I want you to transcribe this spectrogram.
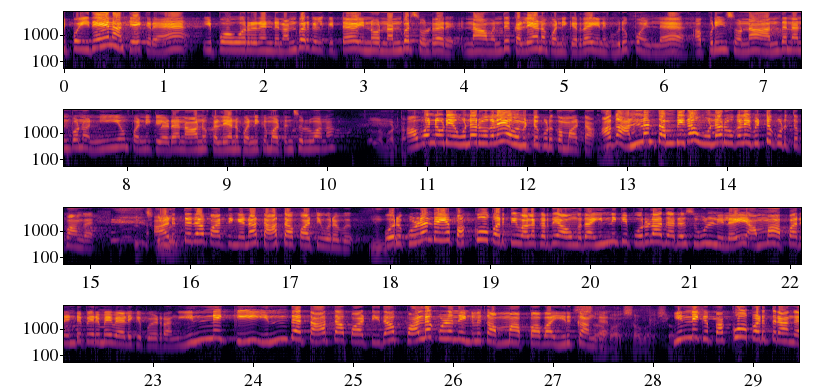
இப்போ இதே நான் கேட்குறேன் இப்போ ஒரு ரெண்டு நண்பர்கள் கிட்ட இன்னொரு நண்பர் சொல்றாரு நான் வந்து கல்யாணம் பண்ணிக்கிறதா எனக்கு விருப்பம் இல்லை. அப்படின்னு சொன்னா அந்த நண்பனும் நீயும் பண்ணிக்கலடா நானும் கல்யாணம் பண்ணிக்க மாட்டேன்னு சொல்லுவானா? சொல்ல மாட்டான். அவனுடைய உணர்வுகளை அவன் விட்டு கொடுக்க மாட்டான். ஆக அண்ணன் தம்பி தான் உணர்வுகளை விட்டு கொடுத்துப்பாங்க அடுத்ததா பாத்தீங்கன்னா தாத்தா பாட்டி உறவு. ஒரு குழந்தைய பக்குவப்படுத்தி வளர்க்கறதே அவங்க தான். இன்னைக்கு பொருளாதார சூழ்நிலை அம்மா அப்பா ரெண்டு பேருமே வேலைக்கு போயிடுறாங்க. இன்னைக்கு இந்த தாத்தா பாட்டி தான் பல குழந்தைங்களுக்கு அம்மா அப்பாவா இருக்காங்க. இன்னைக்கு பக்குவப்படுத்துறாங்க.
